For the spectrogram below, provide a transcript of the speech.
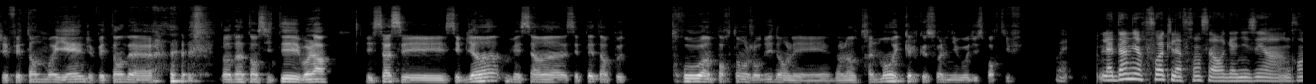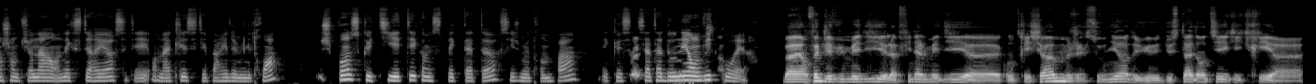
j'ai fait tant de moyenne, j'ai fait tant d'intensité, voilà. Et ça, c'est bien, mais c'est peut-être un peu trop important aujourd'hui dans l'entraînement et quel que soit le niveau du sportif. Ouais. La dernière fois que la France a organisé un grand championnat en extérieur, c'était en athlète, c'était Paris 2003. Je pense que tu y étais comme spectateur, si je me trompe pas, et que ça t'a donné envie de courir. Bah, en fait, j'ai vu Mehdi, la finale Mehdi euh, contre Hicham. J'ai le souvenir du, du, stade entier qui crie euh,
